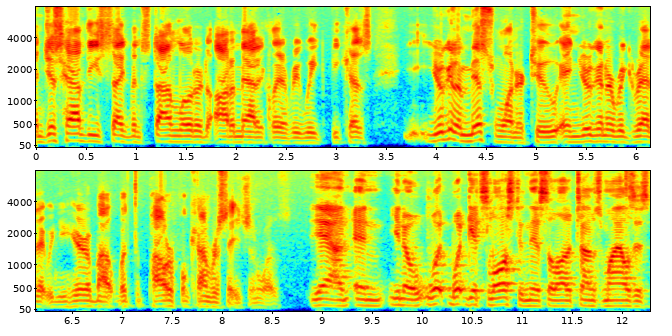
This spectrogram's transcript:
and just have these segments downloaded automatically every week because you're going to miss one or two and you're going to regret it when you hear about what the powerful conversation was. Yeah, and, you know what what gets lost in this a lot of times, Miles, is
